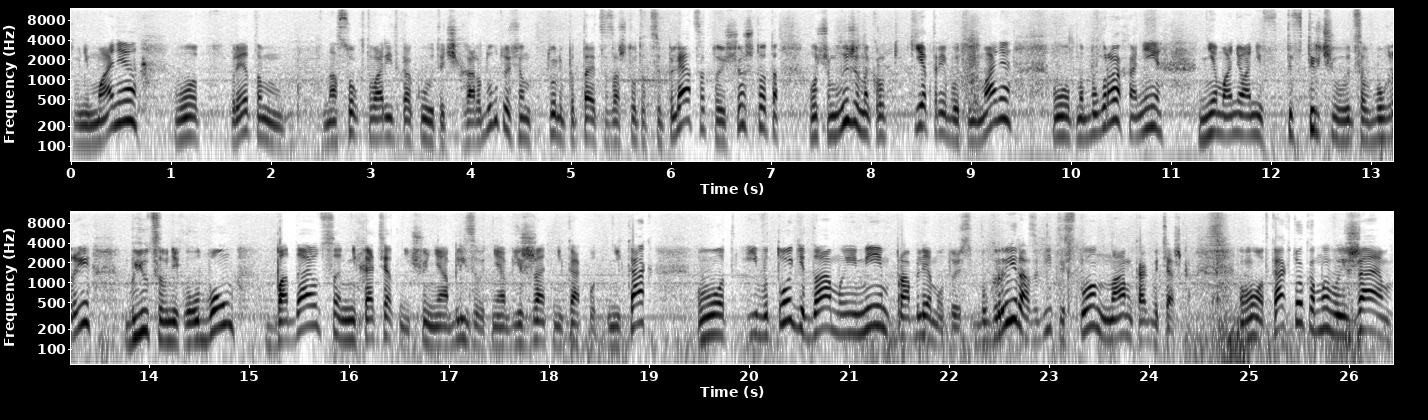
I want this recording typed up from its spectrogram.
внимания, вот, при этом носок творит какую-то чехарду, то есть он то ли пытается за что-то цепляться, то еще что-то. В общем, лыжи на крутке требуют внимания. Вот, на буграх они не маню, они втырчиваются в бугры, бьются в них лбом, бодаются, не хотят ничего не облизывать, не объезжать никак, вот никак. Вот, и в итоге, да, мы имеем проблему, то есть бугры, разбитый склон нам как бы тяжко. Вот, как только мы выезжаем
